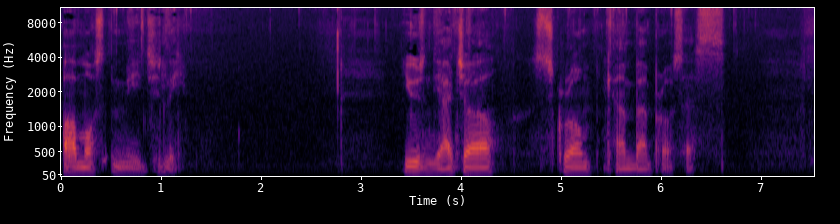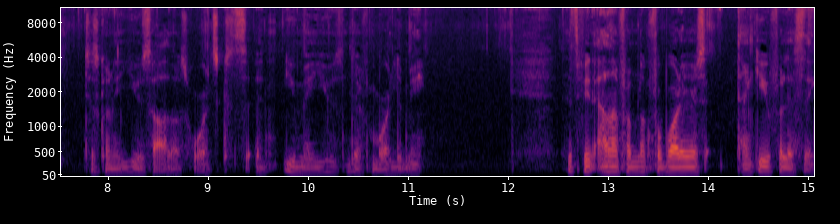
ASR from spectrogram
almost immediately using the Agile, Scrum, Kanban process just going to use all those words because uh, you may use a different word than me. It's been Alan from Look for Warriors. Thank you for listening.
